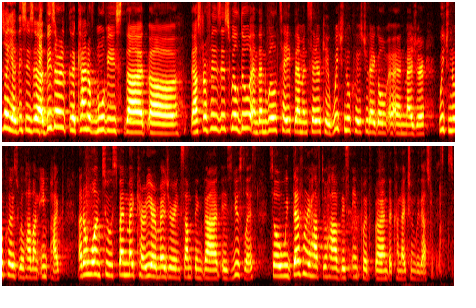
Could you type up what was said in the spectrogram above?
so yeah, this is, uh, these are the kind of movies that uh, the astrophysicists will do, and then we'll take them and say, okay, which nucleus should I go uh, and measure? Which nucleus will have an impact? I don't want to spend my career measuring something that is useless. So we definitely have to have this input uh, and the connection with astrophysics.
